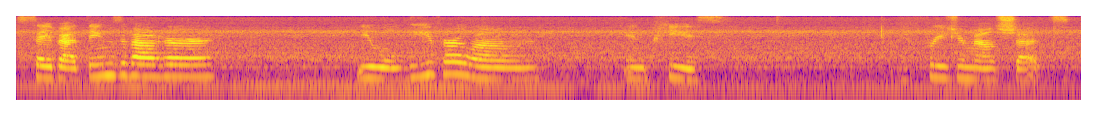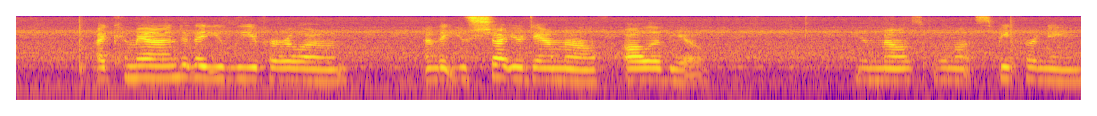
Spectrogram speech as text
say bad things about her. You will leave her alone in peace. freeze your mouth shut. I command that you leave her alone and that you shut your damn mouth, all of you. Your mouths will not speak her name.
